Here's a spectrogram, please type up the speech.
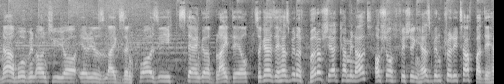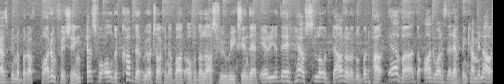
Now, moving on to your areas like Zinkwazi, Stanger, Blythedale. So, guys, there has been a bit of shad coming out. Offshore fishing has been pretty tough, but there has been a bit of bottom fishing. As for all the cob that we were talking about over the last few weeks in that area, they have slowed down a little bit. However, the odd ones that have been coming out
